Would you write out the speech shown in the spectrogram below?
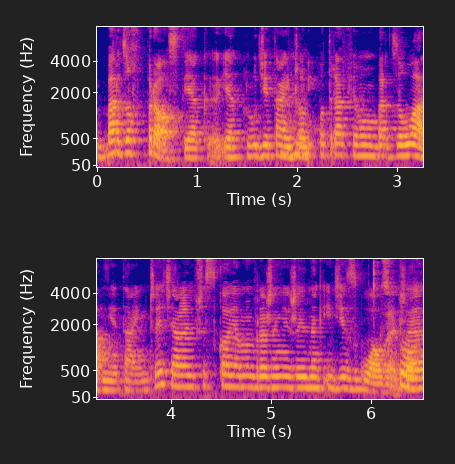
bardzo wprost, jak, jak ludzie tańczą mhm. i potrafią bardzo ładnie tańczyć, ale wszystko ja mam wrażenie, że jednak idzie z głowy, z że,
